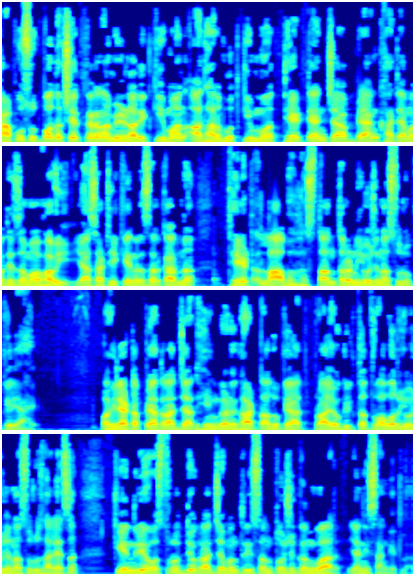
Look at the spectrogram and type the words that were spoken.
कापूस उत्पादक शेतकऱ्यांना मिळणारी किमान आधारभूत किंमत थेट त्यांच्या बँक खात्यामध्ये जमा व्हावी. यासाठी केंद्र सरकारनं थेट लाभ हस्तांतरण योजना सुरू केली आहे. पहिल्या टप्प्यात राज्यात हिंगणघाट तालुक्यात प्रायोगिक तत्वावर योजना सुरू झाल्याचं केंद्रीय वस्त्रोद्योग राज्यमंत्री संतोष गंगवार यांनी सांगितलं.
